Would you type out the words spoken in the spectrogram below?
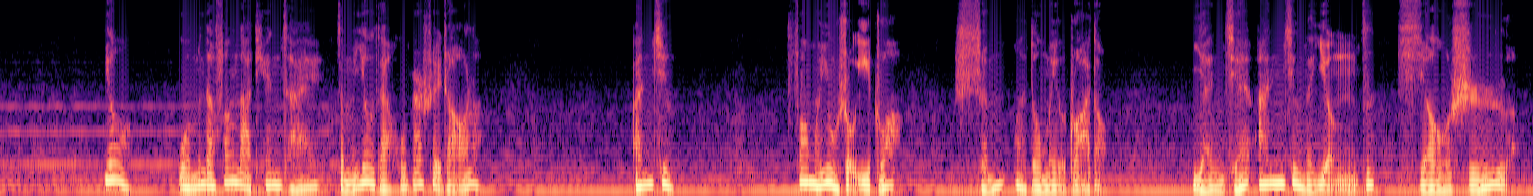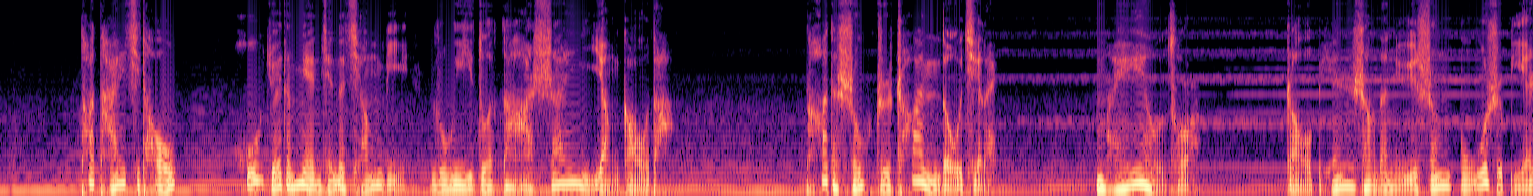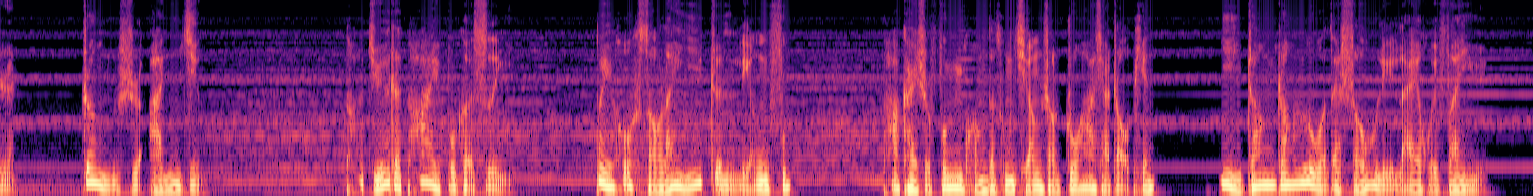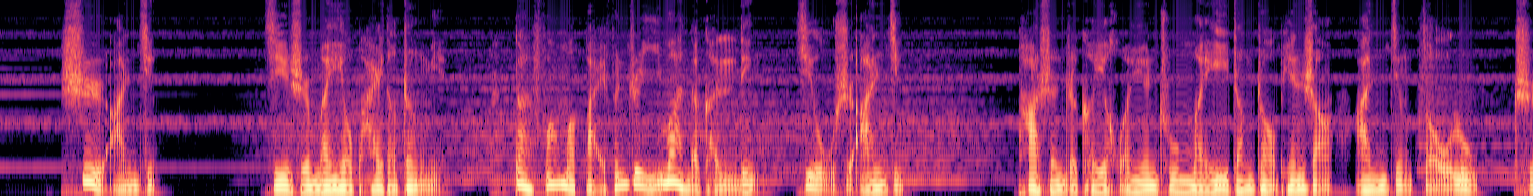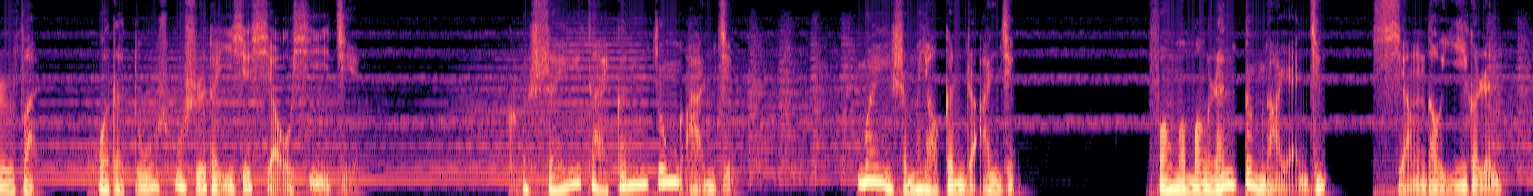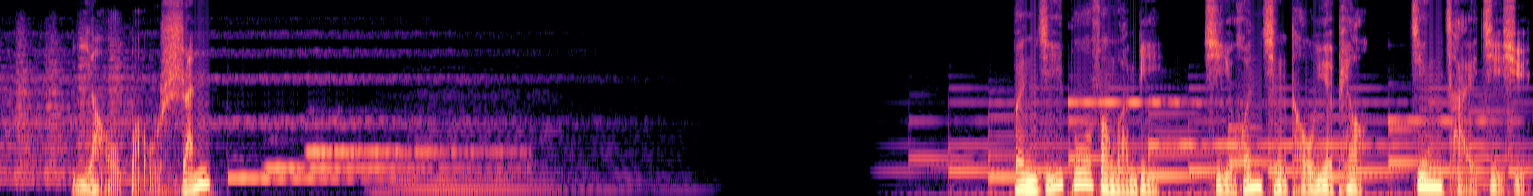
哟，我们的方大天才怎么又在湖边睡着了？安静。方木用手一抓，什么都没有抓到，眼前安静的影子消失了。他抬起头，忽觉着面前的墙壁如一座大山一样高大。他的手指颤抖起来，没有错，照片上的女生不是别人。正是安静。他觉着太不可思议，背后扫来一阵凉风。他开始疯狂的从墙上抓下照片，一张张落在手里，来回翻阅。是安静，即使没有拍到正面，但方默百分之一万的肯定就是安静。他甚至可以还原出每一张照片上安静走路。吃饭，或者读书时的一些小细节。可谁在跟踪安静？为什么要跟着安静？方默猛然瞪大眼睛，想到一个人——药宝山。本集播放完毕，喜欢请投月票。精彩继续。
